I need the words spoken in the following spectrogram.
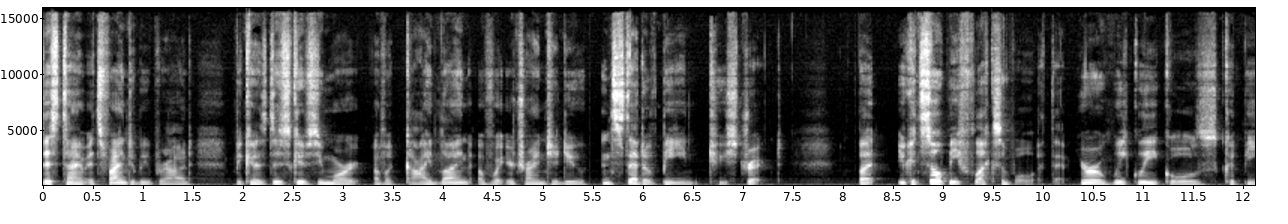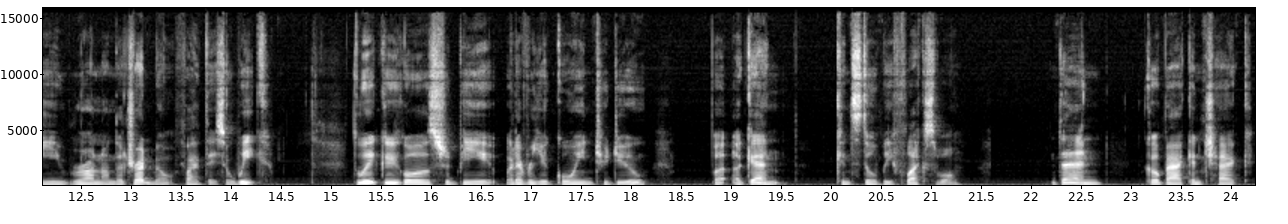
This time, it's fine to be broad because this gives you more of a guideline of what you're trying to do instead of being too strict. But you can still be flexible with it. Your weekly goals could be run on the treadmill five days a week. The weekly goals should be whatever you're going to do, but again, can still be flexible. Then go back and check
